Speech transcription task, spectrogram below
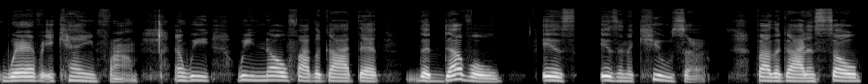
wherever it came from and we we know father god that the devil is is an accuser Father God. And so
